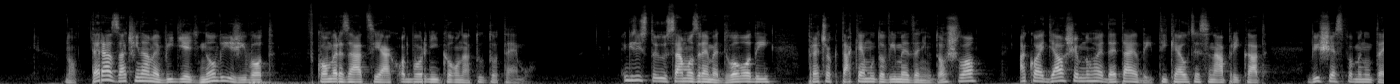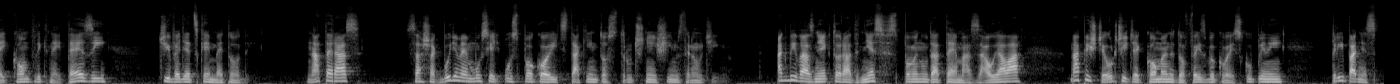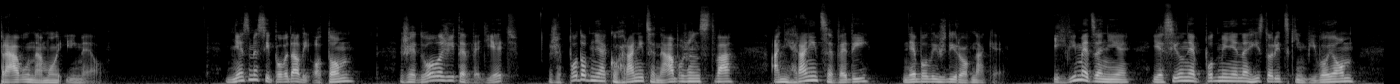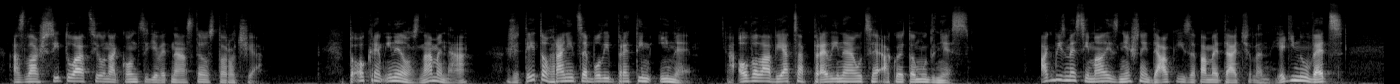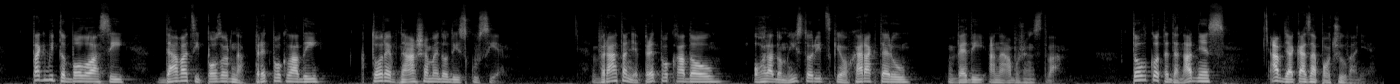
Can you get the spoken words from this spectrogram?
No teraz začíname vidieť nový život v konverzáciách odborníkov na túto tému. Existujú samozrejme dôvody, prečo k takémuto vymedzeniu došlo, ako aj ďalšie mnohé detaily týkajúce sa napríklad vyššie spomenutej konfliktnej tézy či vedeckej metódy. Na teraz sa však budeme musieť uspokojiť s takýmto stručnejším zhrnutím. Ak by vás niektorá dnes spomenutá téma zaujala, napíšte určite koment do facebookovej skupiny, prípadne správu na môj e-mail. Dnes sme si povedali o tom, že je dôležité vedieť, že podobne ako hranice náboženstva, ani hranice vedy neboli vždy rovnaké. Ich vymedzenie je silne podmienené historickým vývojom a zvlášť situáciou na konci 19. storočia. To okrem iného znamená, že tieto hranice boli predtým iné a oveľa viac sa prelínajúce ako je tomu dnes. Ak by sme si mali z dnešnej dávky zapamätať len jedinú vec, tak by to bolo asi dávať si pozor na predpoklady, ktoré vnášame do diskusie. Vrátanie predpokladov ohľadom historického charakteru, vedy a náboženstva. Toľko teda na dnes a vďaka za počúvanie.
